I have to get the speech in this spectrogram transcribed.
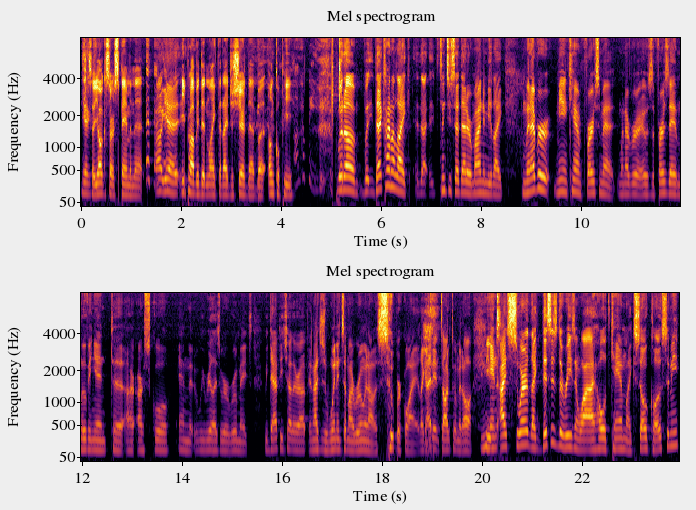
Yeah. So y'all can start spamming that. oh yeah, He probably didn't like that I just shared that, but Uncle P. Uncle P. But um, but that kind of like that, since you said that, it reminded me like whenever me and Cam first met, whenever it was the first day of moving into our, our school, and we realized we were roommates, we dapped each other up, and I just went into my room and I was super quiet, like I didn't talk to him at all. Mute. And I swear, like this is the reason why I hold Cam like so close to me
